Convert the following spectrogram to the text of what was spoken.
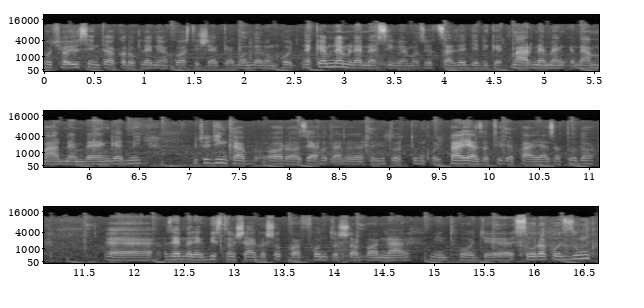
hogyha őszinte akarok lenni, akkor azt is el kell mondanom, hogy nekem nem lenne szívem az 501-et már nem, nem, már nem beengedni, úgyhogy inkább arra az elhatározásra jutottunk, hogy pályázat ide, pályázat oda. Az emberek biztonsága sokkal fontosabb annál, mint hogy szórakozzunk,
